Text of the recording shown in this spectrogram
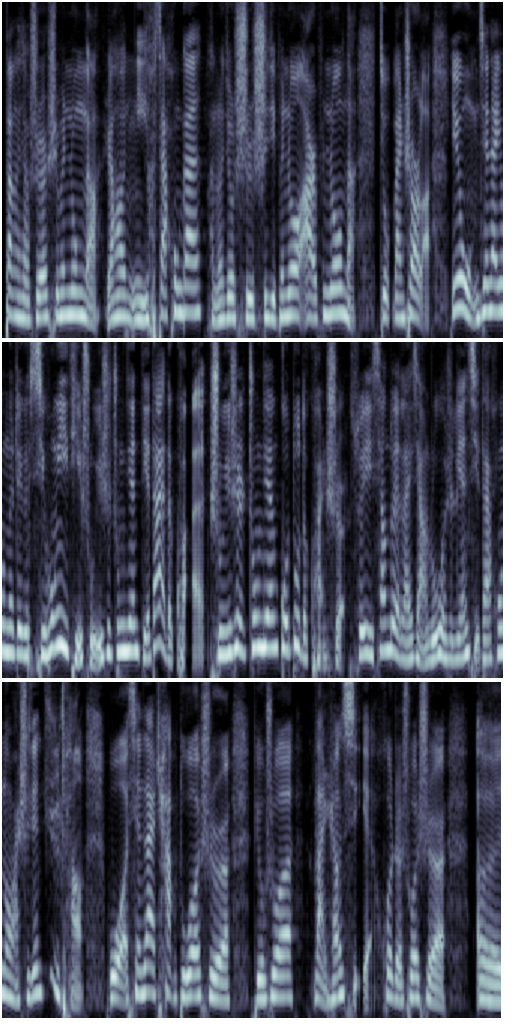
半个小时、十分钟的，然后你再烘干可能就是十几分钟、二十分钟的就完事儿了。因为我们现在用的这个洗烘一体属于是中间迭代的款，属于是中间过渡的款式，所以相对来讲，如果是连洗带烘的话，时间巨长。我现在差不多是，比如说晚上洗，或者说是呃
